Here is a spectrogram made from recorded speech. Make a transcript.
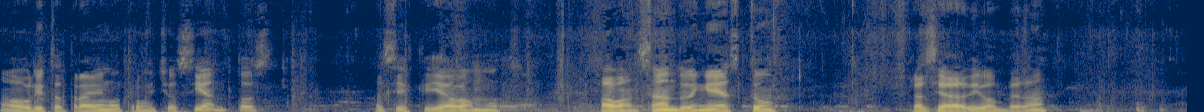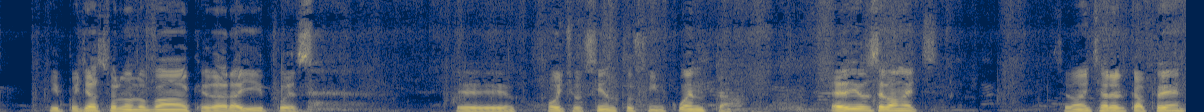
ahorita traen otros 800 así es que ya vamos avanzando en esto gracias a Dios, ¿verdad? Y pues ya solo nos van a quedar ahí pues 850. Eh, Ellos se van, a, se van a echar el café.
